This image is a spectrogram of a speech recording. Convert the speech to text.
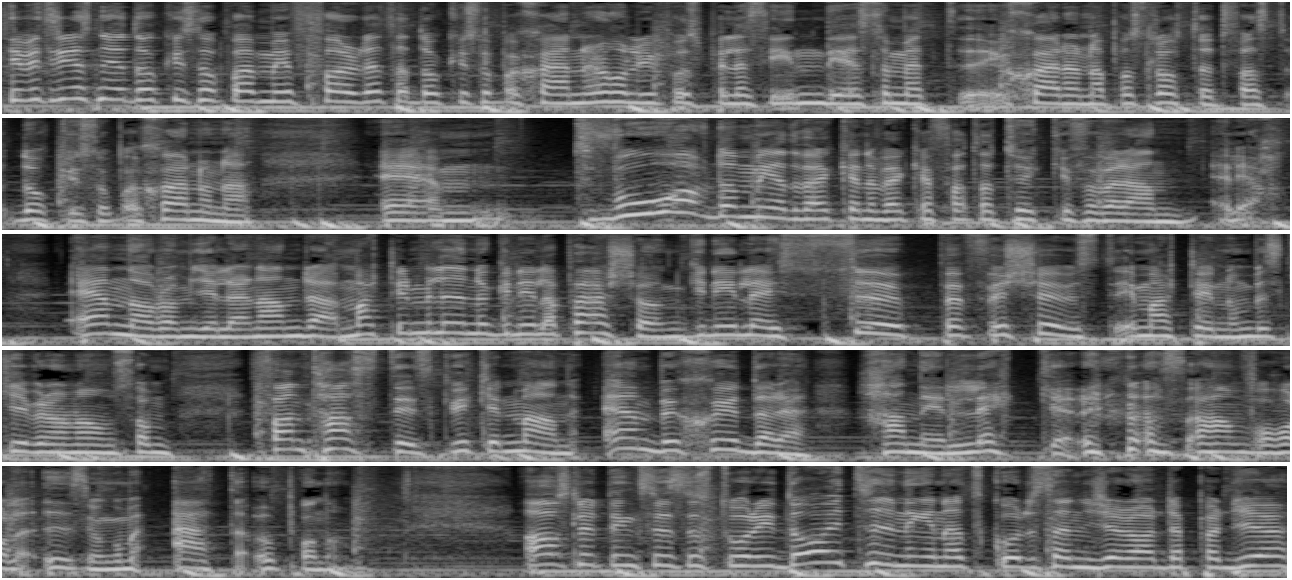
TV3s nya dokusåpa med före detta dokusåpastjärnor håller ju på att spelas in. Det är som ett eh, Stjärnorna på slottet fast dokusåpastjärnorna. Ehm, två av de medverkande verkar fatta tycke för varann. Eller ja, en av dem gillar den andra. Martin Melin och Gunilla Persson. Gunilla är superförtjust i Martin. Hon beskriver honom som fantastisk, vilken man. En beskyddare. Han är läcker. Alltså, han får hålla i sig. Hon kommer äta upp honom. Avslutningsvis så står det idag i tidningen att skådisen Gerard Depardieu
